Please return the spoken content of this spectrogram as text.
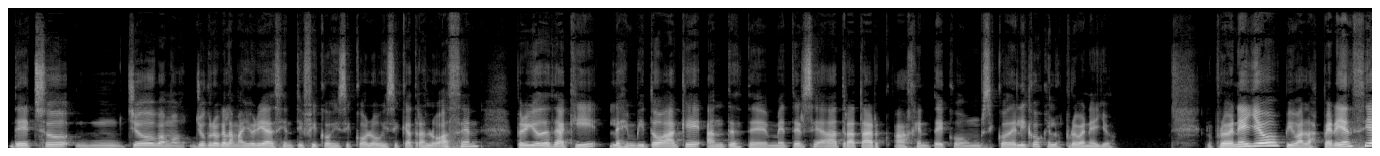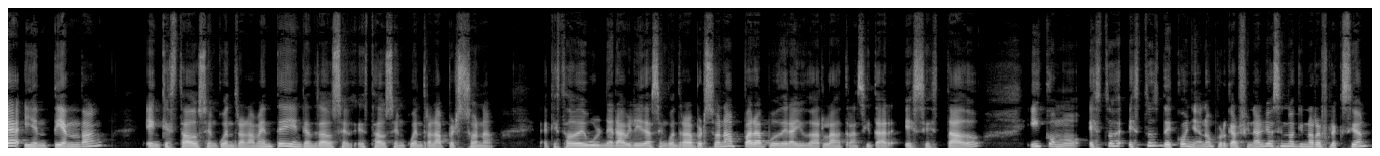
De hecho, mm, yo, vamos, yo creo que la mayoría de científicos y psicólogos y psiquiatras lo hacen, pero yo desde aquí les invito a que antes de meterse a tratar a gente con psicodélicos, que los prueben ellos. Los prueben ellos, vivan la experiencia y entiendan en qué estado se encuentra la mente y en qué estado se encuentra la persona qué estado de vulnerabilidad se encuentra la persona para poder ayudarla a transitar ese estado. Y como esto, esto es de coña, ¿no? Porque al final yo haciendo aquí una reflexión,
